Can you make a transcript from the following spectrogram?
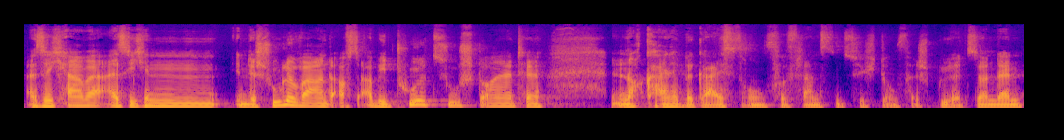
Also ich habe, als ich in, in der Schule war und aufs Abitur zusteuerte, noch keine Begeisterung für Pflanzenzüchtung verspürt, sondern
